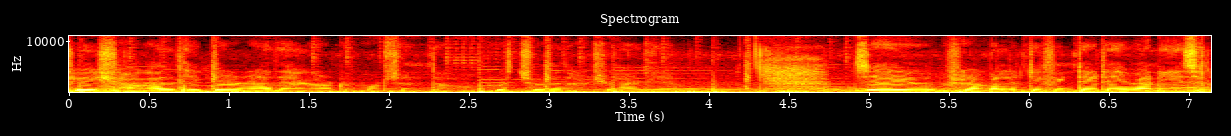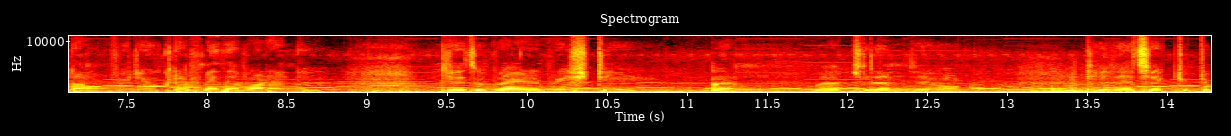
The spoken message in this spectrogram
সেই সকাল থেকে রাত এগারোটা পর্যন্ত প্রচণ্ড ধৈর্য লাগে। যাই হোক, সকালের টিফিনটা এটাই বানিয়েছিলাম ভিডিও ক্লিপ নিতে পারিনি। যেহেতু বাইরে বৃষ্টি, আর ভাবছিলাম যে হোক ঠিক আছে, একটু একটু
